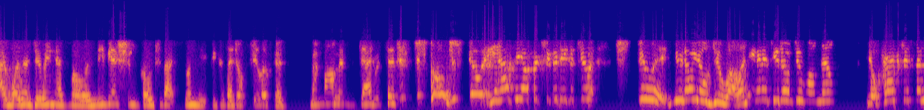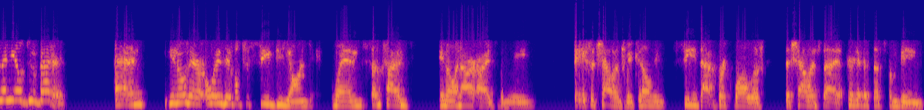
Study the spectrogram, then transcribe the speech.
I wasn't doing as well, and maybe I shouldn't go to that swim meet because I don't feel as good. My mom and dad would say, just just go, just do it. You have the opportunity to do it. Just do it. You know you'll do well, and even if you don't do well now, you'll practice and then you'll do better. And you know they're always able to see beyond it. When sometimes you know in our eyes when we face a challenge, we can only see that brick wall of the challenge that prohibits us from being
